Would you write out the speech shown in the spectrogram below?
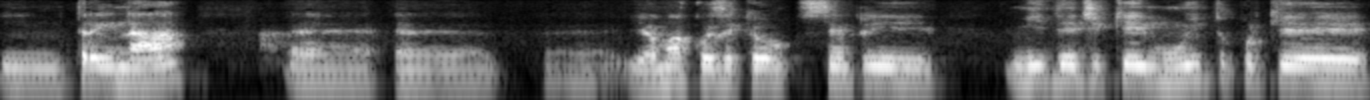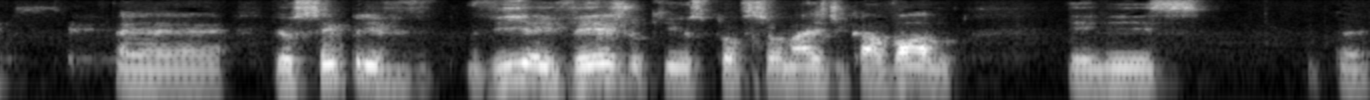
em treinar é, é, é, e é uma coisa que eu sempre me dediquei muito, porque é, eu sempre via e vejo que os profissionais de cavalo, eles, é,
